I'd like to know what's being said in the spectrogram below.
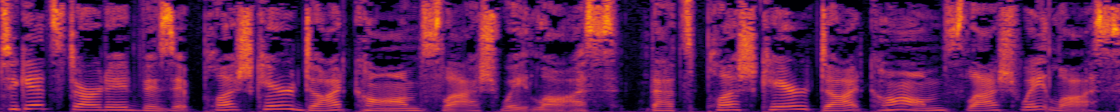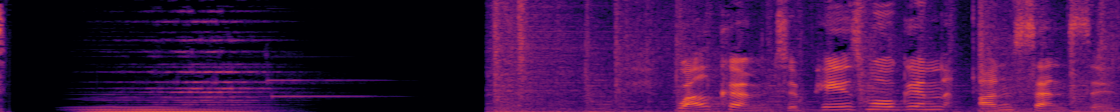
To get started, visit plushcare.com slash weight loss. That's plushcare.com slash weight loss. Welcome to Piers Morgan Uncensored.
